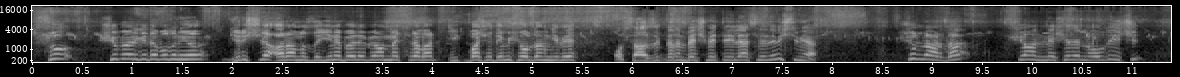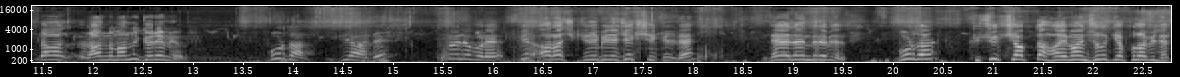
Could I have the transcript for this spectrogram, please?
Su şu bölgede bulunuyor. Girişle aramızda yine böyle bir 10 metre var. İlk başta demiş olduğum gibi o sazlıkların 5 metre ilerisinde demiştim ya. Şuralarda şu an meşelerin olduğu için daha randımanlı göremiyoruz. Buradan ziyade böyle buraya bir araç girebilecek şekilde değerlendirebiliriz. Burada küçük çapta hayvancılık yapılabilir.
